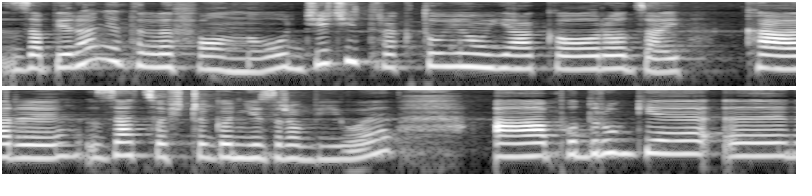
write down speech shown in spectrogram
zabieranie telefonu dzieci traktują jako rodzaj kary za coś, czego nie zrobiły, a po drugie, e,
